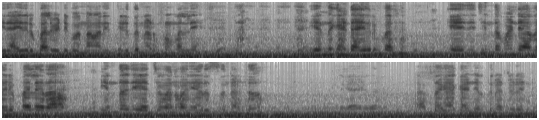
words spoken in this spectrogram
ఇది ఐదు రూపాయలు పెట్టుకున్నామని తిడుతున్నాడు మమ్మల్ని. ఎందుకంటే ఐదు రూపాయలు కేజీ చింతపండు యాభై రూపాయలే రా. ఎంతో చేయొచ్చు మనం అని అరుస్తున్నాడు. అంతగాక అని చెప్తున్నాడు చూడండి.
